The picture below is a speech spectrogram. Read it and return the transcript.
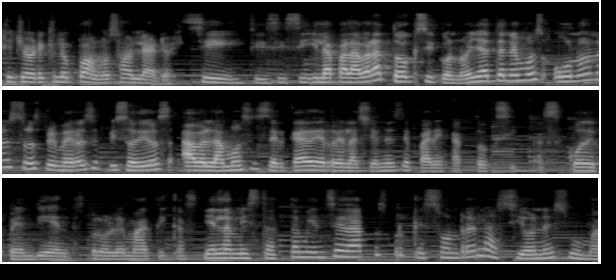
qué chévere que lo podamos hablar hoy. Sí, sí, sí, sí. Y la palabra tóxico, ¿no? Ya tenemos uno de nuestros primeros episodios, hablamos acerca de relaciones de pareja tóxicas, codependientes, problemáticas. Y en la amistad también se da, pues porque son relaciones humanas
